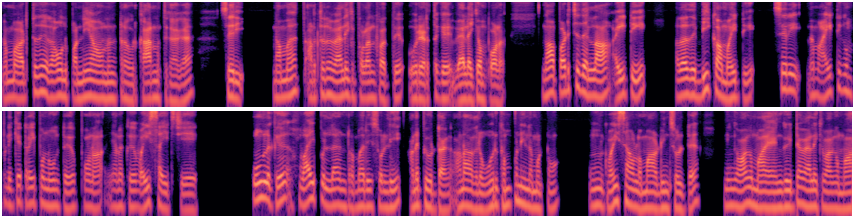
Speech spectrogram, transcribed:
நம்ம அடுத்தது ஏதாவது ஒன்று பண்ணியே ஆகணுன்ற ஒரு காரணத்துக்காக, சரி நம்ம அடுத்த வேலைக்கு போகலான்னு பார்த்து ஒரு இடத்துக்கு வேலைக்கும் போனேன். நான் படித்ததெல்லாம் ஐடி. அதாவது பிகாம் ஐடி. சரி நம்ம ஐடி கம்பெனிக்கே ட்ரை பண்ணுவோன்ட்டு போனா, எனக்கு வயசாயிடுச்சு. உங்களுக்கு வாய்ப்பு இல்லன்ற மாரி சொல்லி அனுப்பி விட்டாங்க. ஆனா, அதுல ஒரு கம்பெனில மட்டும், உங்களுக்கு வயசாகலம்மா அப்படின்னு சொல்லிட்டு, நீங்க வாங்கம்மா எங்ககிட்ட வேலைக்கு வாங்கம்மா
